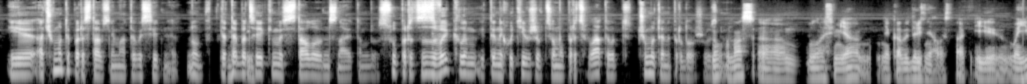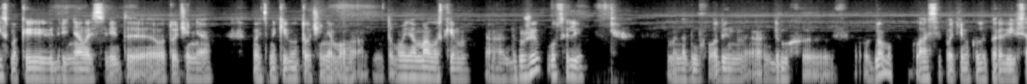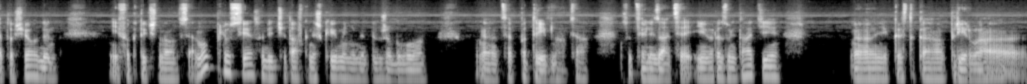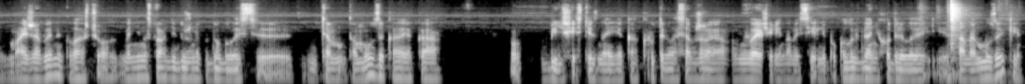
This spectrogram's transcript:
І, А чому ти перестав знімати весілля? Ну, Для тебе це якимось стало, не знаю, там супер звиклим, і ти не хотів вже в цьому працювати. От Чому ти не продовжував? Ну, У нас е, була сім'я, яка відрізнялась, так, і мої смаки відрізнялись від е, оточення, від смаків оточення мого. Тому я мало з ким е, дружив у селі. У мене був один е, друг е, в одному класі, потім, коли перевівся, то ще один. І фактично все. Ну, плюс я собі читав книжки, мені не дуже було е, це потрібно, ця соціалізація. І в результаті якась така прірва майже виникла, що мені насправді дуже не подобалась та, та музика, яка більшість із неї, яка крутилася вже ввечері на весіллі. Бо коли в день ходили і саме музики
